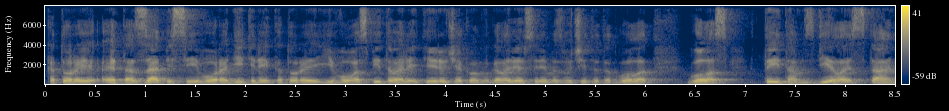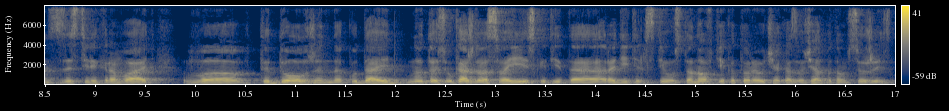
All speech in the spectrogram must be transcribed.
который, это записи его родителей, которые его воспитывали, теперь у человека он в голове все время звучит этот голос, голос ты там сделай, стань, застели кровать, в, ты должен, да, куда, ну, то есть у каждого свои есть какие-то родительские установки, которые у человека звучат потом всю жизнь.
